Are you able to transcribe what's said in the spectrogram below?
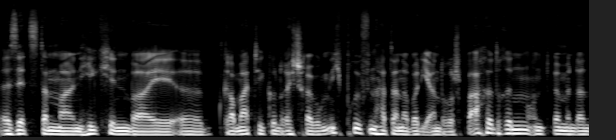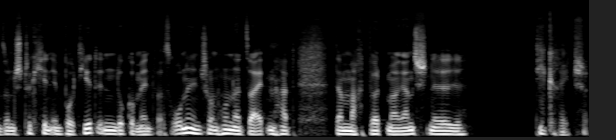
äh, setzt dann mal ein Häkchen bei äh, Grammatik und Rechtschreibung nicht prüfen, hat dann aber die andere Sprache drin und wenn man dann so ein Stückchen importiert in ein Dokument, was ohnehin schon 100 Seiten hat, dann macht wird mal ganz schnell die Grätsche.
